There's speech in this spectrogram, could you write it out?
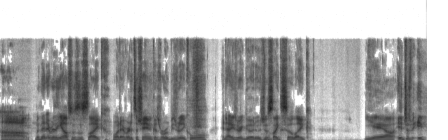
Uh, but then everything else was just like whatever. And it's a shame because Ruby's really cool and Natty's very good. It was just like so like, yeah. It just it.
